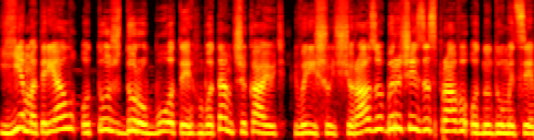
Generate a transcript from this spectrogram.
Є матеріал, отож до роботи, бо там чекають і вирішують щоразу, беручись за справу однодумиці.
